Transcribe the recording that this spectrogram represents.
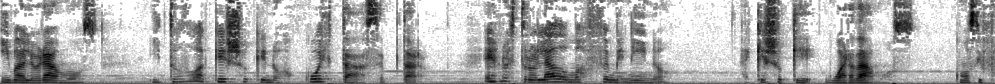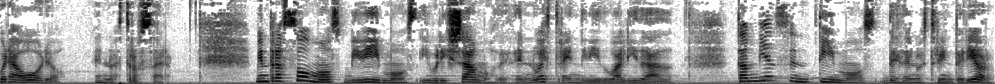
y valoramos y todo aquello que nos cuesta aceptar. Es nuestro lado más femenino, aquello que guardamos, como si fuera oro en nuestro ser. Mientras somos, vivimos y brillamos desde nuestra individualidad, también sentimos desde nuestro interior.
